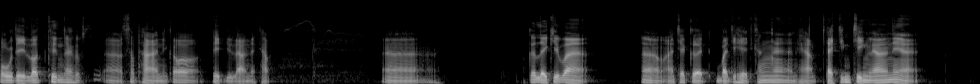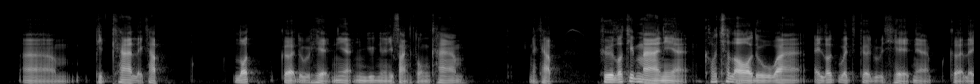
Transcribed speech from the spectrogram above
ปกติรถขึ้นสะพานก็ติดอยู่แล้วนะครับ ก็เลยคิดว่าอาจจะเกิดอุบัติเหตุข้างหน้านะครับ แต่จริง ๆ แล้วเนี่ยผิดคาดเลยครับ รถเกิดอุบัติเหตุเนี่ยอยู่ในฝั่งตรงข้ามนะครับ คือรถที่มาเนี่ยเขาชะลอดูว่าไอ้รถเกิดอุบัติเหตุเนี่ยเกิดอะไร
